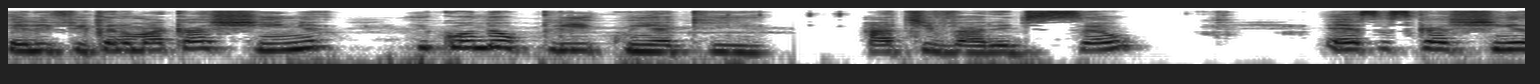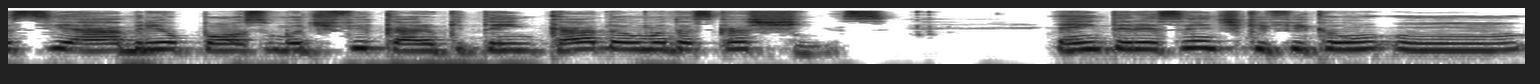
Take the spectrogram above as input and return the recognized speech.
Ele fica numa caixinha, e quando eu clico em aqui, ativar edição, essas caixinhas se abrem e eu posso modificar o que tem em cada uma das caixinhas é interessante que fica um, um,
